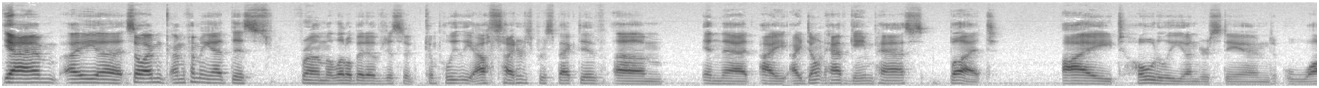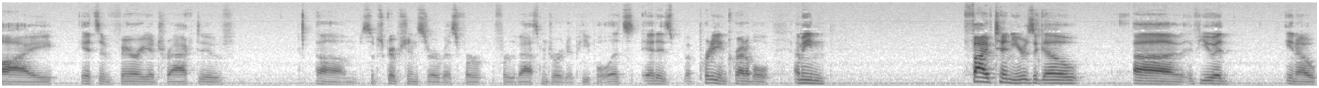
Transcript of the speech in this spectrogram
Yeah, I'm. I uh, so I'm. I'm coming at this from a little bit of just a completely outsider's perspective. Um, in that I I don't have Game Pass, but I totally understand why it's a very attractive um, subscription service for, for the vast majority of people. It's it is pretty incredible. I mean, five ten years ago, uh, if you had you know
